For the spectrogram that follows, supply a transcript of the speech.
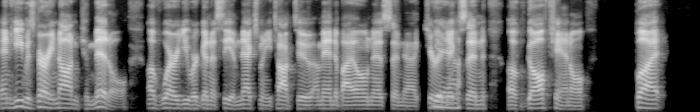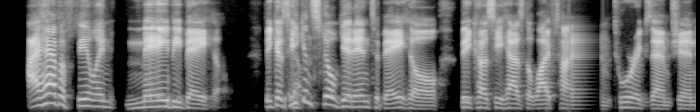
and he was very non committal of where you were going to see him next when he talked to Amanda Balionis and uh, Kira yeah. Dixon of Golf Channel. But I have a feeling maybe Bay Hill because he can still get into Bay Hill because he has the lifetime tour exemption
